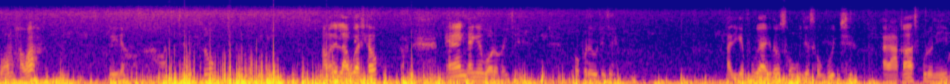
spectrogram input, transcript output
কম হাওয়া। এই দেখো হাওয়া দিচ্ছে দেখছ? আমাদের লাউ গাছটাও ঢ্যাং ঢ্যাঙে বড় হয়েছে ওপরে উঠেছে আজকে পুরো একদম সবুজে সবুজ আর আকাশ পুরো নীল,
